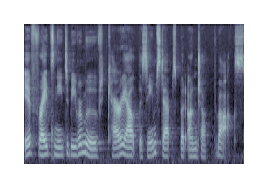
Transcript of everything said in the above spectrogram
If rights need to be removed, carry out the same steps but uncheck the box.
